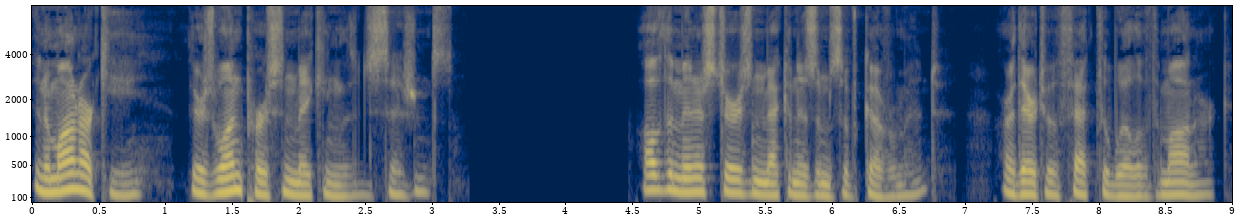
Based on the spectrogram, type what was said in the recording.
In a monarchy, there's one person making the decisions. All the ministers and mechanisms of government are there to effect the will of the monarch.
